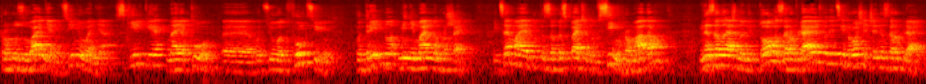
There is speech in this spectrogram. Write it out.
прогнозування, оцінювання, скільки на яку е, оцю от функцію потрібно мінімально грошей. І це має бути забезпечено всім громадам, незалежно від того, заробляють вони ці гроші чи не заробляють.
